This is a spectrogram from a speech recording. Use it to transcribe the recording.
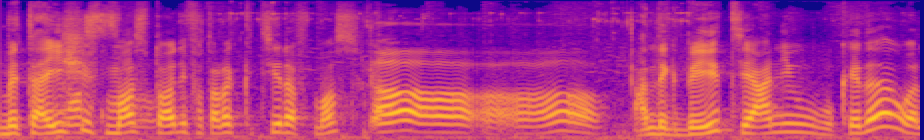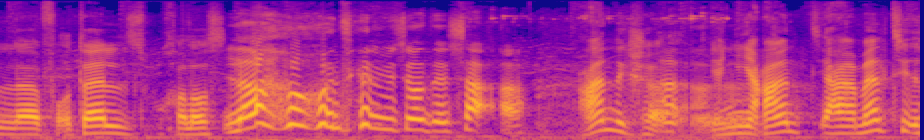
بتعيشي في مصر. مصر؟ تقعدي فترات كتيرة في مصر؟ آه آه آه آه. عندك بيت يعني وكده ولا في hotels وخلاص؟ لا هوتيل مش هوتيل شقة. عندك شقة. آه. يعني عند... عملتي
